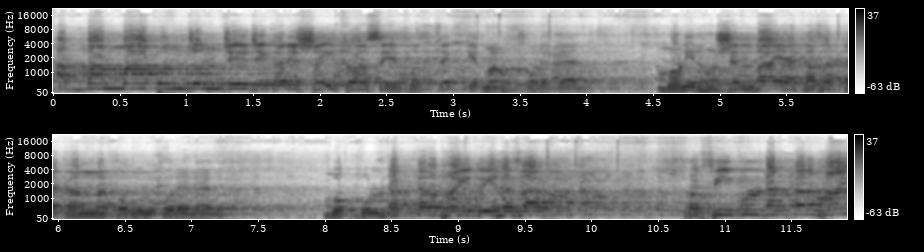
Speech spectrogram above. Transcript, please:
আব্বা আম্মা আপনজন যে যেখানে শায়িত আছে, প্রত্যেককে মাফ করে দেন। মনির হোসেন ভাই এক হাজার টাকা আল্লাহ কবুল করে নেন। মকবুল ডাক্তার ভাই দুই হাজার। রফিকুল ডাক্তার ভাই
